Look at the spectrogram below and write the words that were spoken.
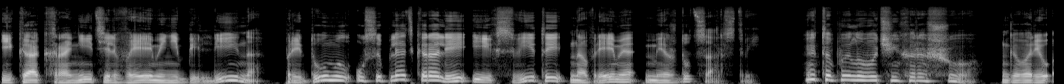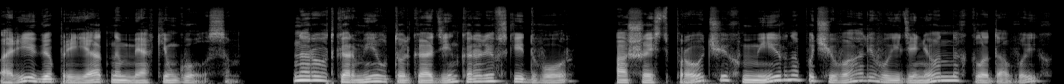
и как хранитель времени Беллина придумал усыплять королей и их свиты на время между царствий. «Это было очень хорошо», — говорил Орига приятным мягким голосом. Народ кормил только один королевский двор, а шесть прочих мирно почивали в уединенных кладовых,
